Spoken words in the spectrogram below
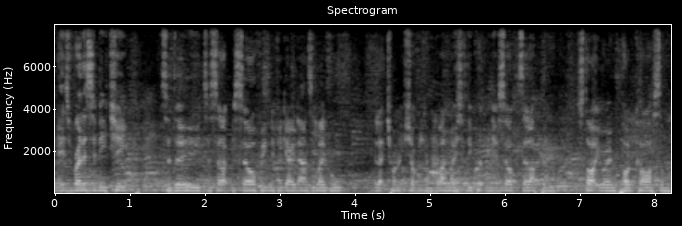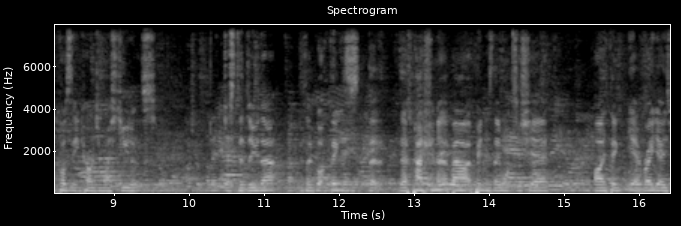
It's relatively cheap to do to set up yourself. Even if you go down to the local electronic shop, you can buy most of the equipment yourself set up and start your own podcast. I'm constantly encouraging my students just to do that. If they've got things that they're passionate about, opinions they want to share, I think yeah, radio's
